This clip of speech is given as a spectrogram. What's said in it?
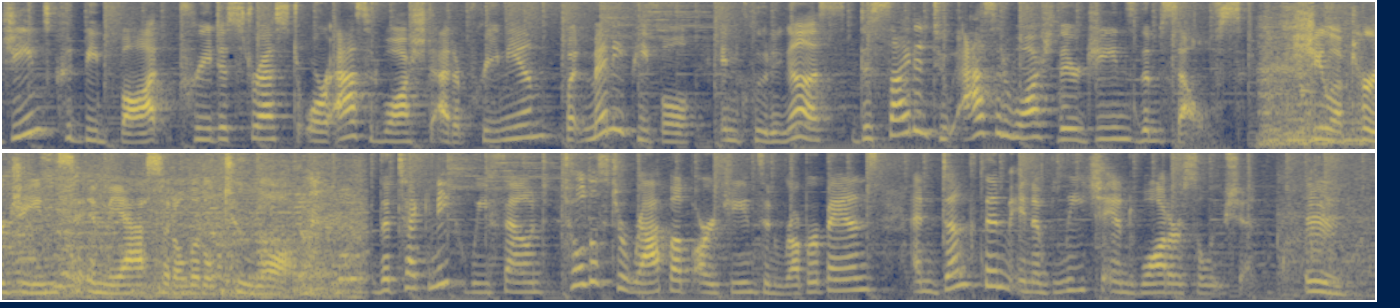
jeans could be bought pre-distressed or acid washed at a premium, but many people, including us, decided to acid wash their jeans themselves. She left her jeans in the acid a little too long. The technique we found told us to wrap up our jeans in rubber bands and dunk them in a bleach and water solution. Mm.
